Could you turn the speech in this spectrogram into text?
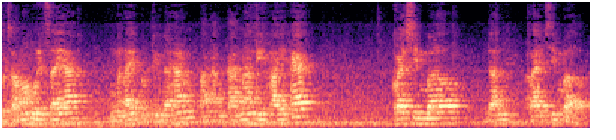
bersama murid saya mengenai perpindahan tangan kanan di hi-hat, crash cymbal, dan ride cymbal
